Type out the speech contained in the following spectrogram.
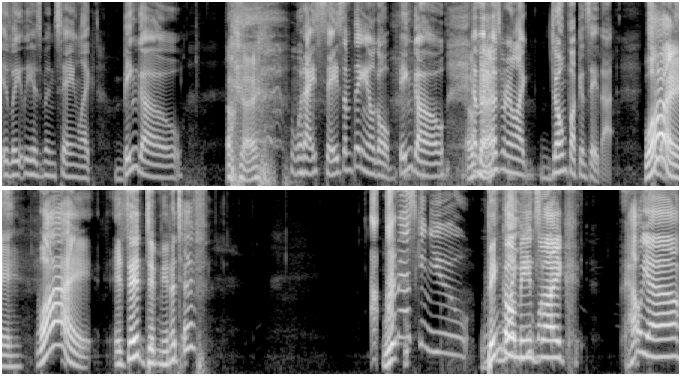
lately has been saying like bingo Okay. when I say something, he'll go bingo, and my husband are like, don't fucking say that. Why? Why? Is it diminutive? I- I'm asking you. Bingo you means want- like, hell yeah,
